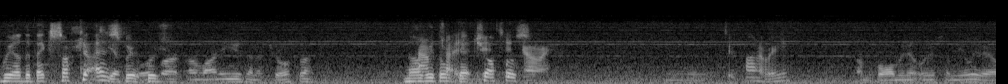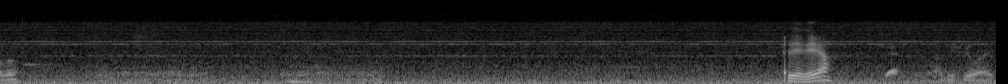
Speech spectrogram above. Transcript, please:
Where the big circuit is, where it goes... I want to use an a chopper. No, we I'm don't get to to choppers. Charlie. Mm, Too far away. I'm bombing it loose, I'm nearly there though. Are they there? Yeah, I just realised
